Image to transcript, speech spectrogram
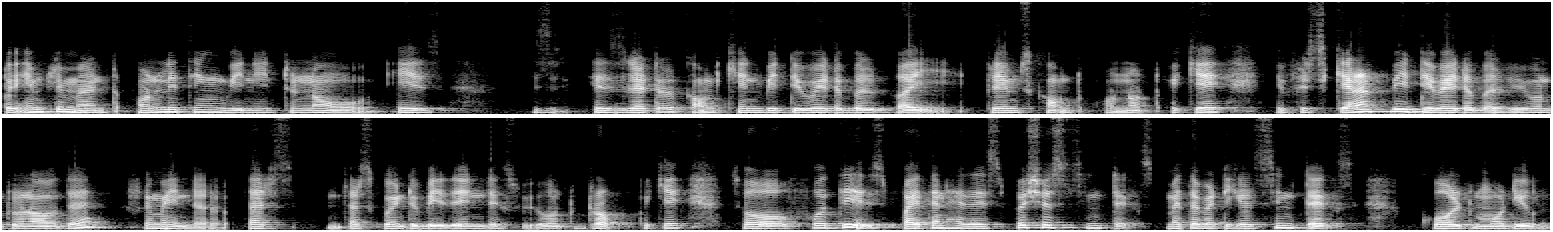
To implement only thing we need to know is is, is letter count can be divisible by flames count or not. Okay if it cannot be divisible we want to know the remainder. That's that's going to be the index we want to drop okay? So for this python has a special syntax mathematical syntax called module.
